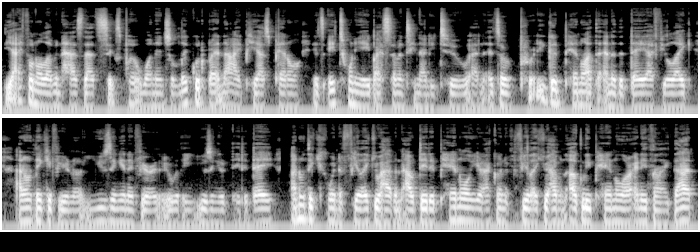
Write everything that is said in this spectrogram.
the iPhone 11 has that 6.1 inch liquid retina IPS panel. It's 828 by 1792 and it's a pretty good panel at the end of the day. I feel like I don't think if you're you know, using it, if you're really using it day to day, I don't think you're going to feel like you have an outdated panel. You're not going to feel like you have an ugly panel or anything like that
